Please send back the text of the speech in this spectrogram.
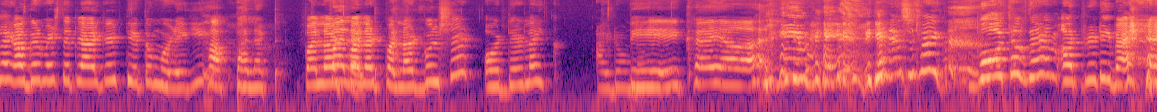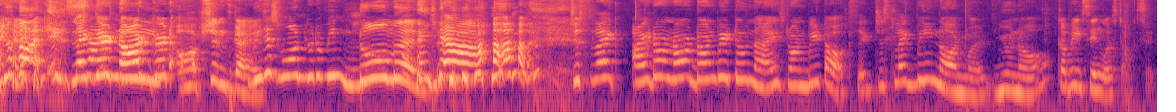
लाइक अगर मेरे से प्यार करती है तो मरेगी। हाँ पलट. palat palat palat bullshit, or they're like, I don't Bekhayali maybe. and it's just like both of them are pretty bad. Yeah, exactly. like they're not good options, guys. We just want you to be normal. yeah. just like I don't know, don't be too nice, don't be toxic. Just like be normal, you know. Kabir Singh was toxic.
